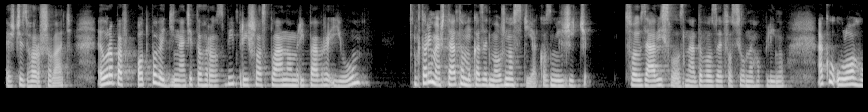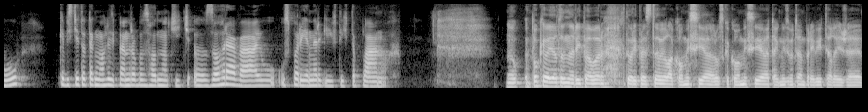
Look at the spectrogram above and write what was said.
ešte zhoršovať. Európa v odpovedi na tieto hrozby prišla s plánom Repower EU, ktorý má štátom ukázať možnosti, ako znížiť svoju závislosť na dovoze fosílneho plynu. Akú úlohu, keby ste to tak mohli, pán Robo, zhodnotiť, e, zohrávajú úspory energii v týchto plánoch? No, pokiaľ je ten repower, ktorý predstavila komisia, Európska komisia, tak my sme tam privítali, že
